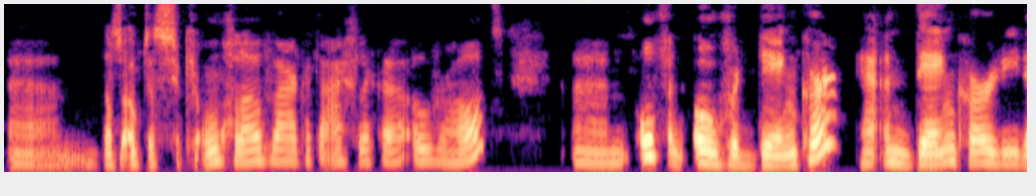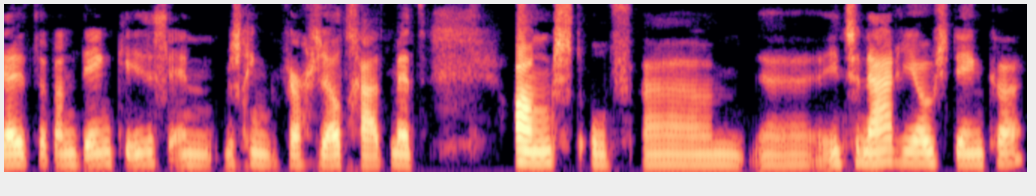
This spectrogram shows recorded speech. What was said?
Um, dat is ook dat stukje ongeloof waar ik het eigenlijk over had. Um, of een overdenker. Hè? Een denker die de hele aan denken is en misschien vergezeld gaat met angst of um, uh, in scenario's denken.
